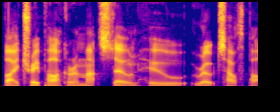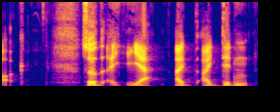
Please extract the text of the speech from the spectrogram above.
by Trey Parker and Matt Stone, who wrote South Park. So th- yeah, I I didn't.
